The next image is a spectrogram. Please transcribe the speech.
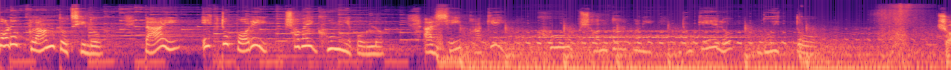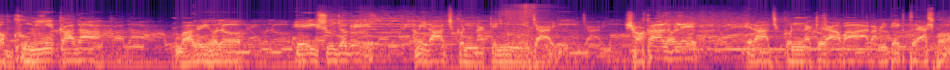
বড় ক্লান্ত ছিল। তাই একটু পরেই সবাই ঘুমিয়ে পড়ল। আর সেই ফাঁকে খুব সন্তর্পণে ঢুকে এলো দৈত্য। সব ঘুমিয়ে কাদা। ভালোই হলো। এই সুযোগে আমি রাজকন্যাকে নিয়ে যাই। সকাল হলে রাজকন্যাকে আবার আমি দেখতে আসব।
